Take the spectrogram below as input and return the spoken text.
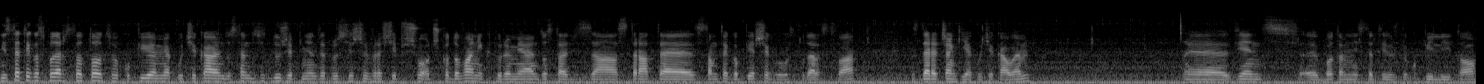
Niestety gospodarstwo to, co kupiłem jak uciekałem, dostałem dosyć duże pieniądze, plus jeszcze wreszcie przyszło odszkodowanie, które miałem dostać za stratę z tamtego pierwszego gospodarstwa, z Dareczanki jak uciekałem. E, więc, e, bo tam niestety już wykupili to.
